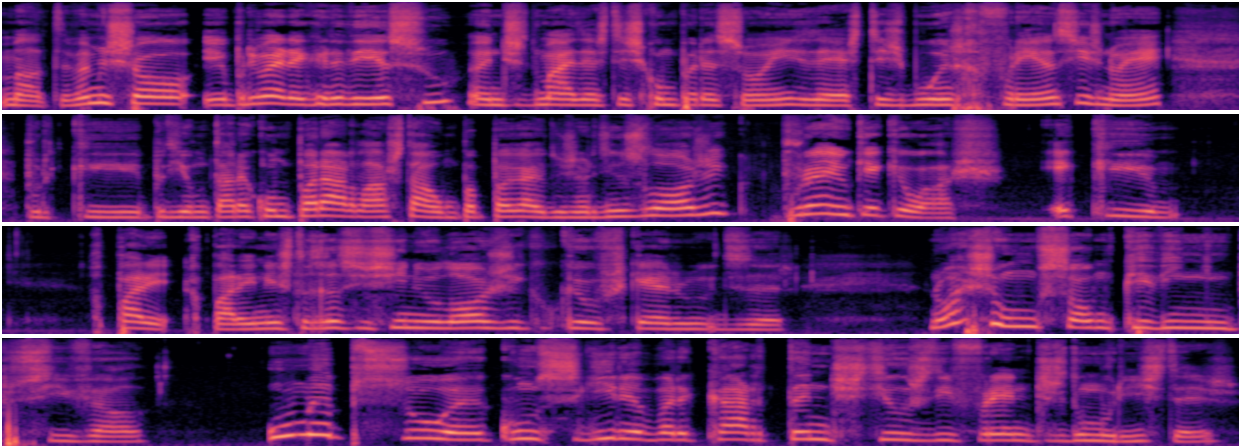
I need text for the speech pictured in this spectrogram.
malta, vamos só. Eu primeiro agradeço, antes de mais, estas comparações, estas boas referências, não é? Porque podiam estar a comparar, lá está, um papagaio do Jardim Zoológico. Porém, o que é que eu acho? É que. Reparem, reparem neste raciocínio lógico que eu vos quero dizer. Não acham só um bocadinho impossível uma pessoa conseguir abarcar tantos estilos diferentes de humoristas?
